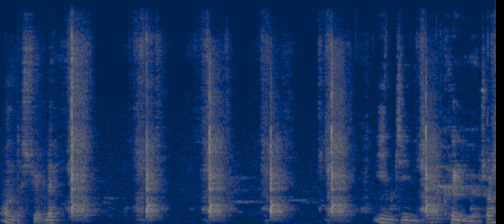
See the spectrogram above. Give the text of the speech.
Onu da şöyle ince ince kıyıyorum.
